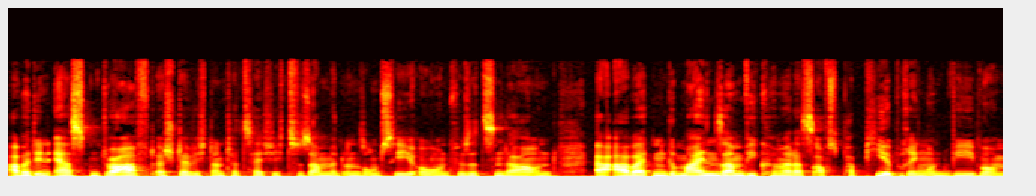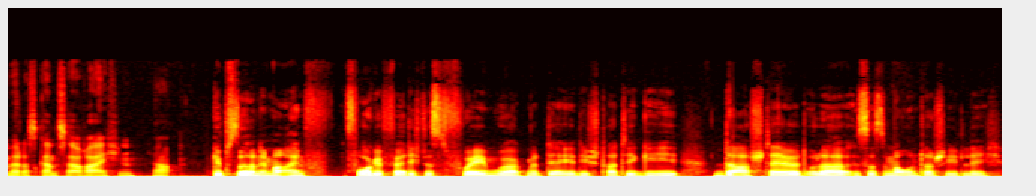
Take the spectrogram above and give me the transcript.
Aber den ersten Draft erstelle ich dann tatsächlich zusammen mit unserem CEO und wir sitzen da und erarbeiten gemeinsam, wie können wir das aufs Papier bringen und wie wollen wir das Ganze erreichen. Ja. Gibt es da dann immer ein vorgefertigtes Framework, mit der ihr die Strategie darstellt oder ist das immer unterschiedlich?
